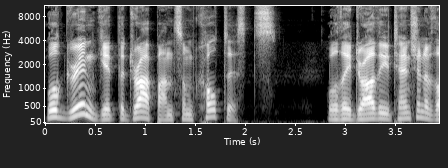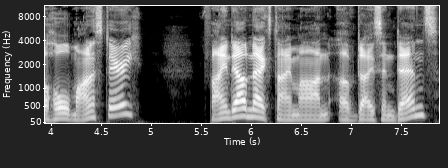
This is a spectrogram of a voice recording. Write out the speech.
Will Grin get the drop on some cultists? Will they draw the attention of the whole monastery? Find out next time on Of Dice and Dens,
